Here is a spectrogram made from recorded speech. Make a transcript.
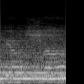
eu chamo.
